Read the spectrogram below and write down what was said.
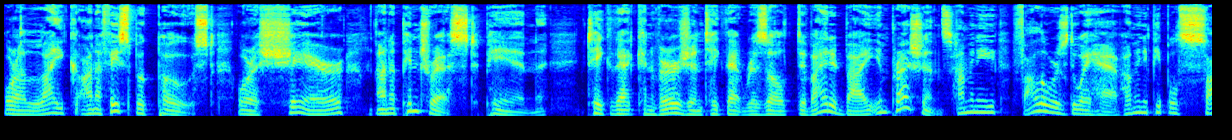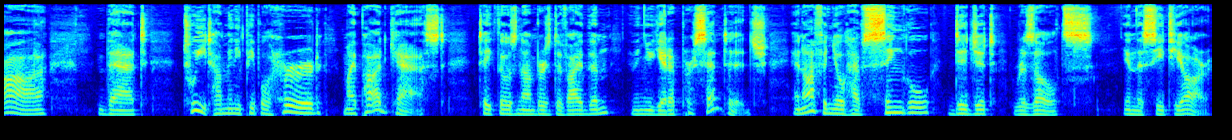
or a like on a Facebook post, or a share on a Pinterest pin. Take that conversion, take that result, divided by impressions. How many followers do I have? How many people saw that tweet? How many people heard my podcast? Take those numbers, divide them, and then you get a percentage. And often you'll have single digit results in the CTR,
